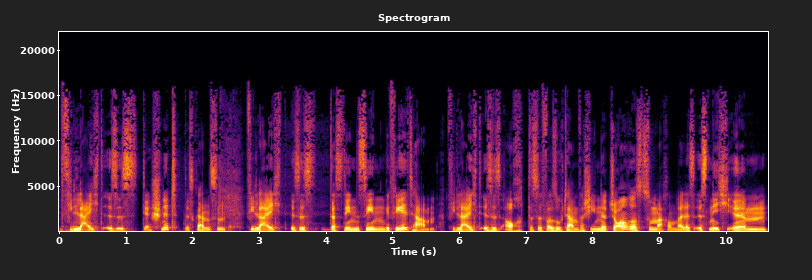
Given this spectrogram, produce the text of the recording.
vielleicht ist es der Schnitt des Ganzen. Vielleicht ist es, dass den Szenen gefehlt haben. Vielleicht ist es auch, dass sie versucht haben, verschiedene Genres zu machen, weil es ist nicht, ähm,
